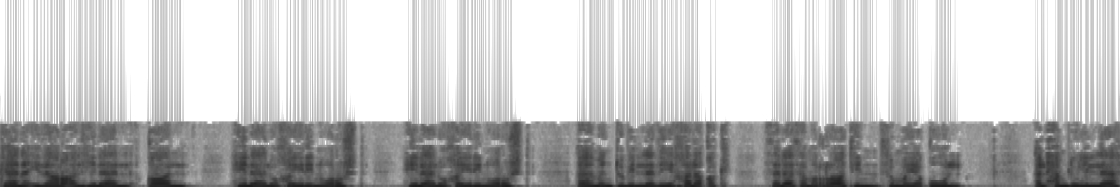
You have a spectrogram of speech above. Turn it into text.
كان إذا رأى الهلال قال هلال خير ورشد هلال خير ورشد آمنت بالذي خلقك ثلاث مرات ثم يقول الحمد لله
